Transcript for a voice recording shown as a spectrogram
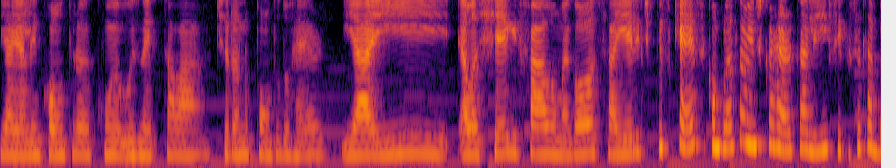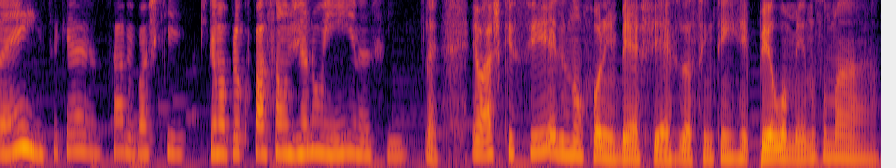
e aí ela encontra com o Snape tá lá tirando ponto do Harry. E aí ela chega e fala um negócio, aí ele tipo esquece completamente que o Harry tá ali, fica, você tá bem? Você quer, sabe? Eu acho que, que tem uma preocupação genuína, assim. É, eu acho que se eles não forem BFFs assim, tem pelo menos uma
